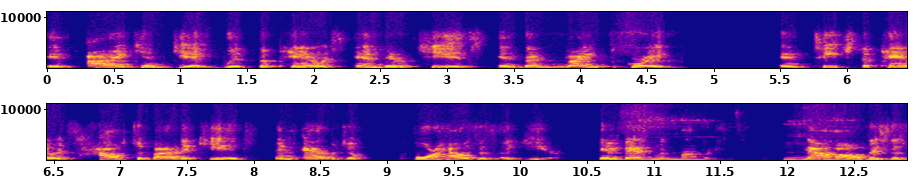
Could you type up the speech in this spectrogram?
if I can get with the parents and their kids in the ninth grade and teach the parents how to buy the kids an average of four houses a year, investment mm-hmm. properties. Mm-hmm. Now, all this is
